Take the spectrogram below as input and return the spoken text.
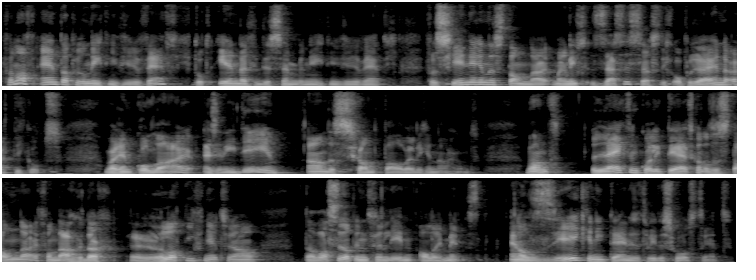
Vanaf eind april 1954 tot 31 december 1954 verschenen er in de standaard maar liefst 66 opruiende artikels, waarin Collard en zijn ideeën aan de schandpaal werden genageld. Want lijkt een kwaliteitskant als de standaard vandaag de dag relatief neutraal, dan was ze dat in het verleden allerminst. En al zeker niet tijdens de Tweede Schoolstrijd.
